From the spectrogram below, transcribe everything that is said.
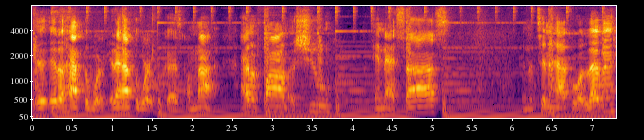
It, it'll have to work. It'll have to work because I'm not. I haven't found a shoe in that size, in the 10 and a half or 11,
